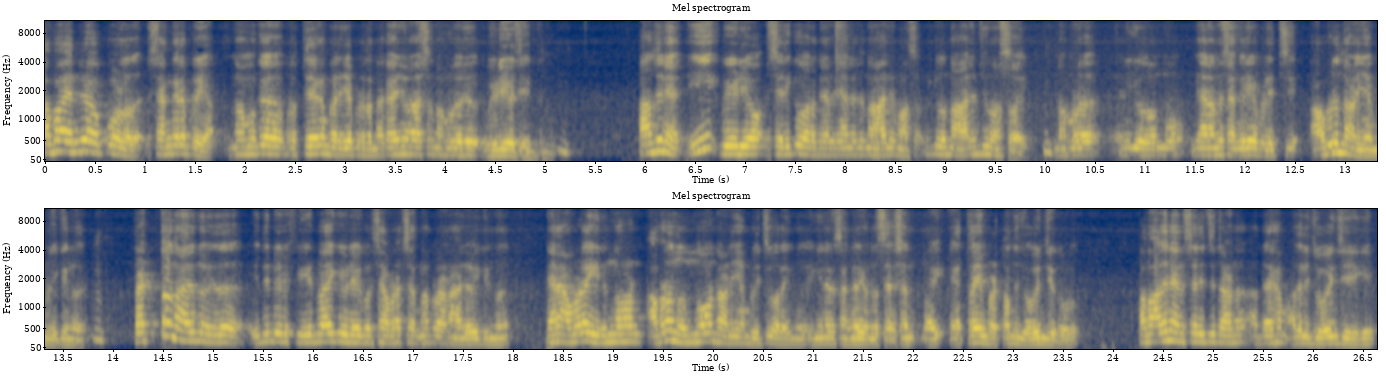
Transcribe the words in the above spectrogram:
അപ്പൊ എന്റെ ഒപ്പം ഉള്ളത് ശങ്കരപ്രിയ. നമുക്ക് പ്രത്യേകം പരിചയപ്പെടുത്തേണ്ട. കഴിഞ്ഞ പ്രാവശ്യം നമ്മളൊരു വീഡിയോ ചെയ്തിരുന്നു. അതിന് ഈ വീഡിയോ ശരിക്കും പറഞ്ഞാൽ ഞാനൊരു നാല് മാസം എനിക്ക് തോന്നുന്നു നാലഞ്ച് മാസമായി. നമ്മൾ എനിക്ക് തോന്നുന്നു ഞാൻ അന്ന് ശങ്കരിയെ വിളിച്ച് അവിടെ നിന്നാണ് ഞാൻ വിളിക്കുന്നത്. പെട്ടെന്നായിരുന്നു ഇത് ഇതിന്റെ ഒരു ഫീഡ്ബാക്ക് വീഡിയോയെ കുറിച്ച് അവിടെ ചെന്നപ്പോഴാണ് ആലോചിക്കുന്നത്. ഞാൻ അവിടെ ഇരുന്നോ അവിടെ നിന്നുകൊണ്ടാണ് ഞാൻ വിളിച്ചു പറയുന്നത്. ഇങ്ങനെ ഒരു സംഗതിയുള്ള സെഷൻ എത്രയും പെട്ടെന്ന് ജോയിൻ ചെയ്തോളൂ. അപ്പൊ അതിനനുസരിച്ചിട്ടാണ് അദ്ദേഹം അതിൽ ജോയിൻ ചെയ്യുകയും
